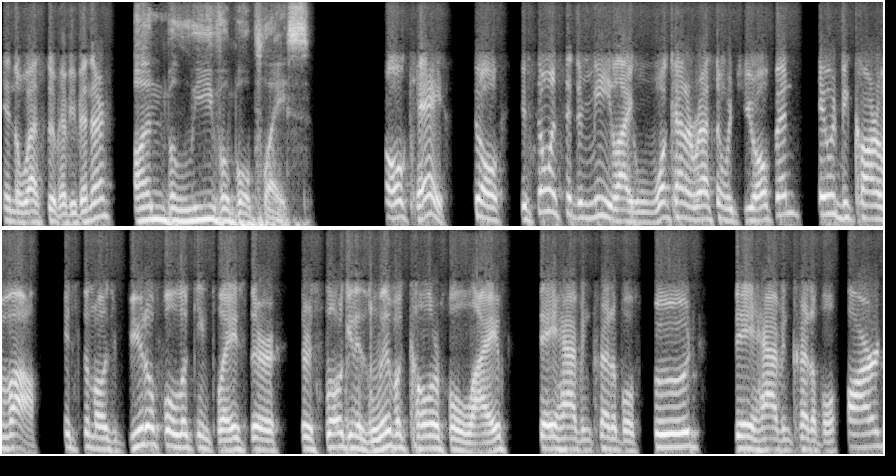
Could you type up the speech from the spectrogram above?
in the West Loop. Have you been there? Unbelievable place. Okay. So if someone said to me, like, what kind of restaurant would you open? It would be Carnival. It's the most beautiful looking place. Their their slogan is live a colorful life. They have incredible food. They have incredible art,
